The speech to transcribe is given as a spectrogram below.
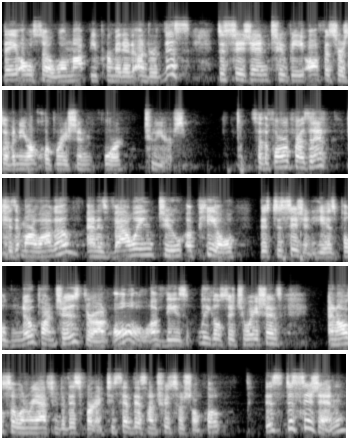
They also will not be permitted under this decision to be officers of a New York corporation for two years. So the former president is at Mar a Lago and is vowing to appeal this decision. He has pulled no punches throughout all of these legal situations and also in reaction to this verdict. He said this on Truth Social, quote, this decision,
